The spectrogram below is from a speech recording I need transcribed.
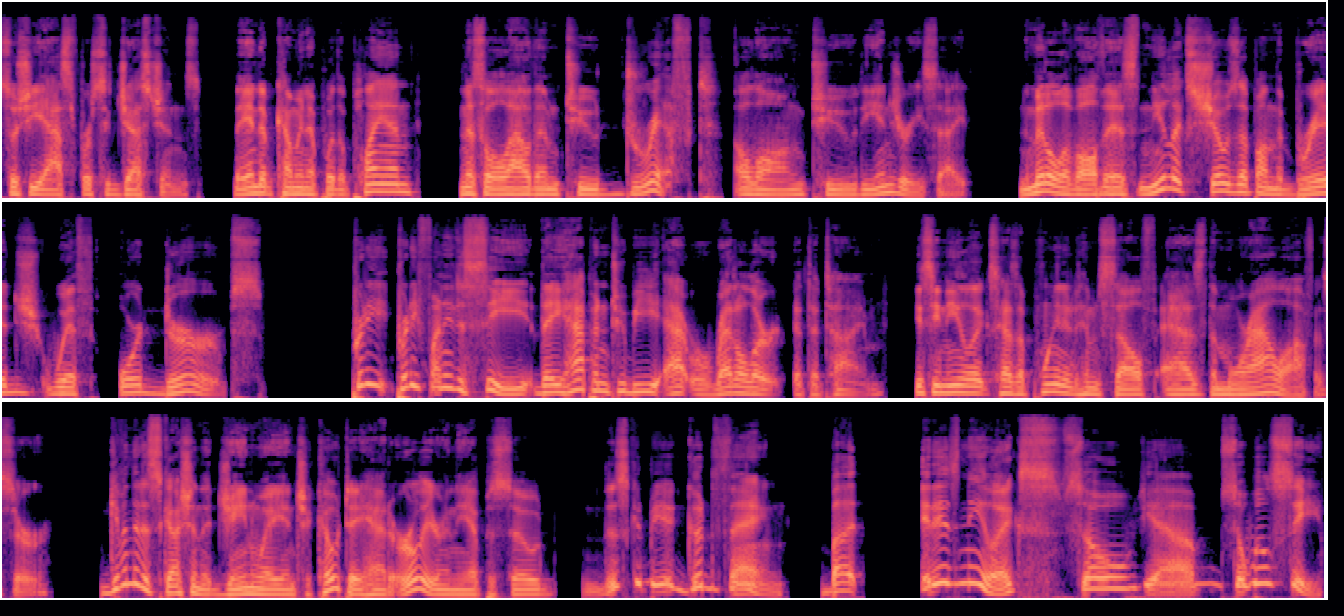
so she asks for suggestions. They end up coming up with a plan, and this will allow them to drift along to the injury site. In the middle of all this, Neelix shows up on the bridge with hors d'oeuvres pretty pretty funny to see. They happen to be at red alert at the time. You see, Neelix has appointed himself as the morale officer. Given the discussion that Janeway and Chakotay had earlier in the episode, this could be a good thing. But it is Neelix, so yeah, so we'll see.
